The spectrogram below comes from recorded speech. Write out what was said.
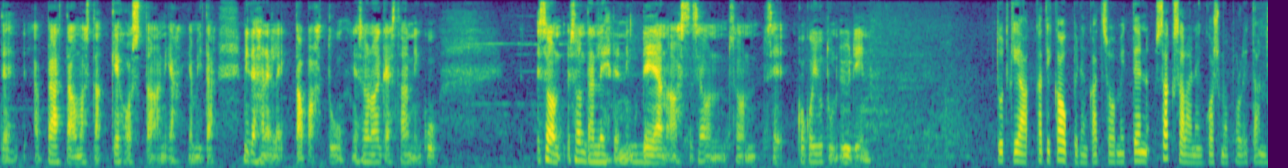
te, ja päättää omasta kehostaan ja, ja mitä, mitä hänelle tapahtuu. Ja se on oikeastaan niin kuin, se on, se on tämän lehden niin DNAssa, se on, se on se koko jutun ydin. Tutkija Kati Kauppinen katsoo, miten saksalainen kosmopolitan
